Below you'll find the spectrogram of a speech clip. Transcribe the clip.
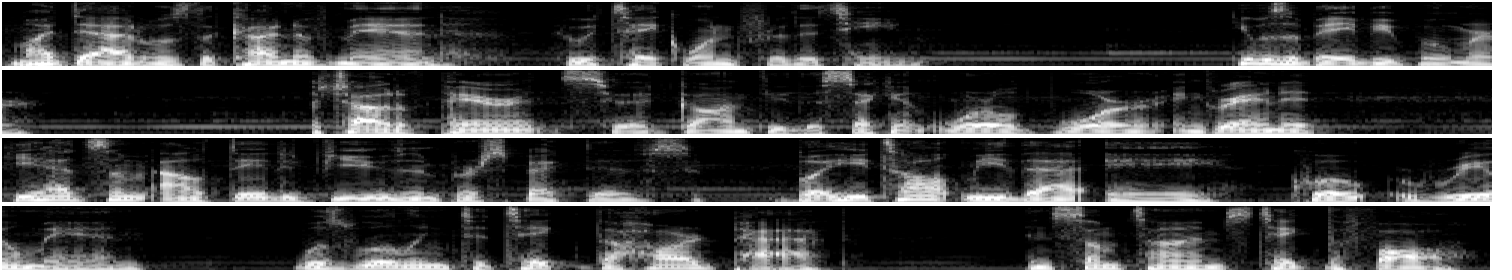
My dad was the kind of man who would take one for the team. He was a baby boomer a child of parents who had gone through the Second World War, and granted, he had some outdated views and perspectives, but he taught me that a, quote, real man was willing to take the hard path and sometimes take the fall.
